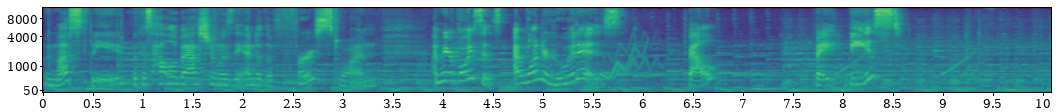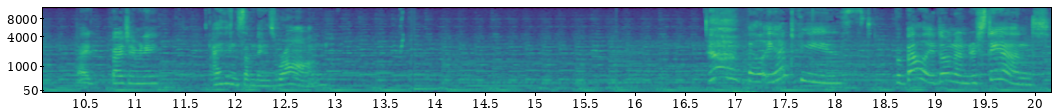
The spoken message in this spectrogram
We must be, because Hollow Bastion was the end of the first one. I'm hearing voices. I wonder who it is. Belle? Ba- Beast? Bye, bye, Jiminy. I think something's wrong. Belle and Beast. But Belle, I don't understand.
